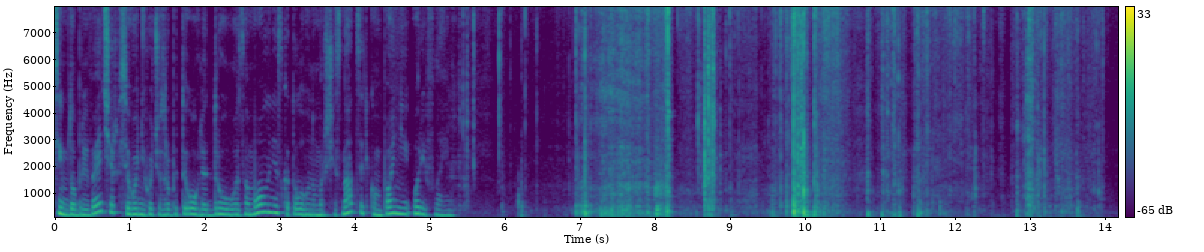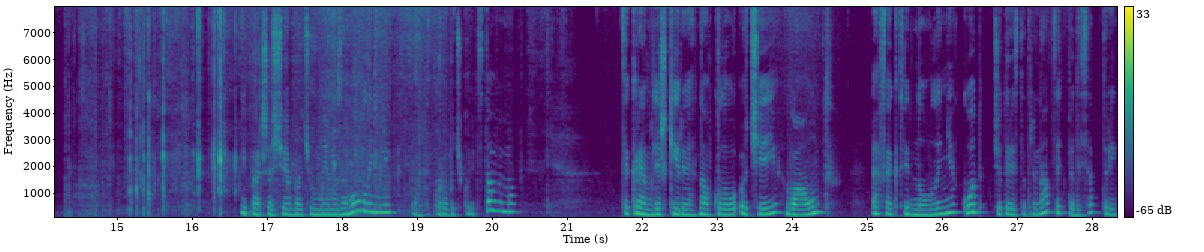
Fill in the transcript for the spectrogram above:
Всім добрий вечір. Сьогодні хочу зробити огляд другого замовлення з каталогу номер 16 компанії Oriflame. І перше, що я бачу в моєму замовленні, давайте коробочку відставимо. Це крем для шкіри навколо очей Wound. Ефект відновлення. Код 41353.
